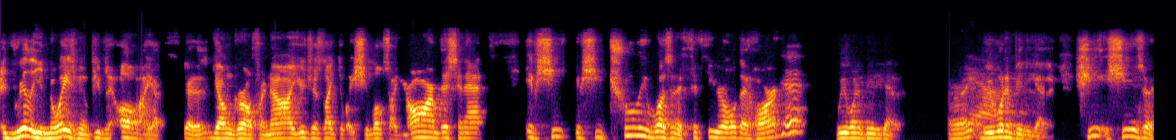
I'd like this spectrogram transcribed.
it really annoys me when people say, "Oh my god, you're a young girlfriend. No, you just like the way she looks on your arm, this and that." If she if she truly wasn't a 50 year old at heart, we wouldn't be together. All right, we wouldn't be together. She she's a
